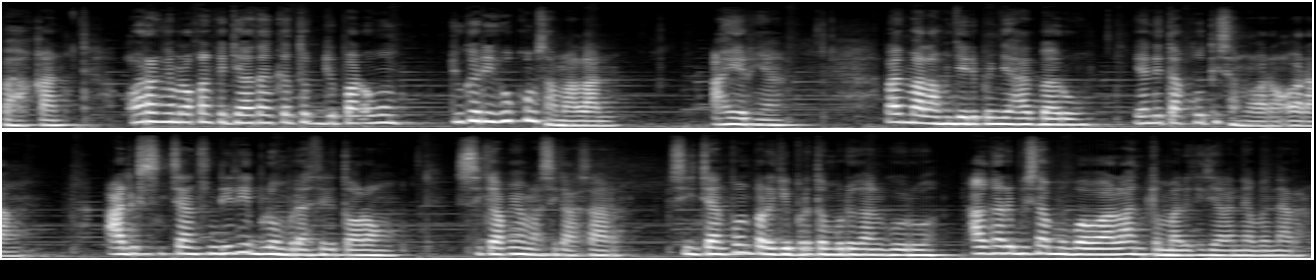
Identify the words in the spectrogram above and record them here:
Bahkan, orang yang melakukan kejahatan kentut di depan umum juga dihukum sama Lan. Akhirnya, Lan malah menjadi penjahat baru yang ditakuti sama orang-orang. Adik Shinchan sendiri belum berhasil ditolong. Sikapnya masih kasar. Shinchan pun pergi bertemu dengan guru agar bisa membawa Lan kembali ke jalan yang benar.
